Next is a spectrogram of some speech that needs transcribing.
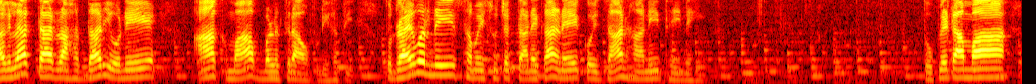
આગ લાગતા રાહદારીઓને આંખમાં બળતરા ઉપડી હતી. તો ડ્રાઈવરની સમય સૂચકતાને કારણે કોઈ જાનહાનિ થઈ નહીં. તો ઉપલેટામાં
